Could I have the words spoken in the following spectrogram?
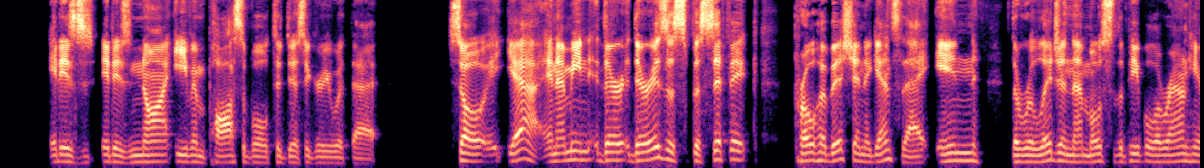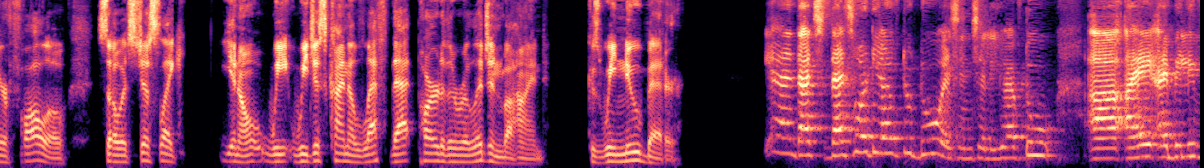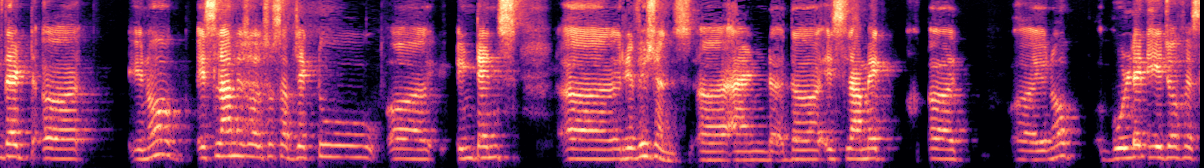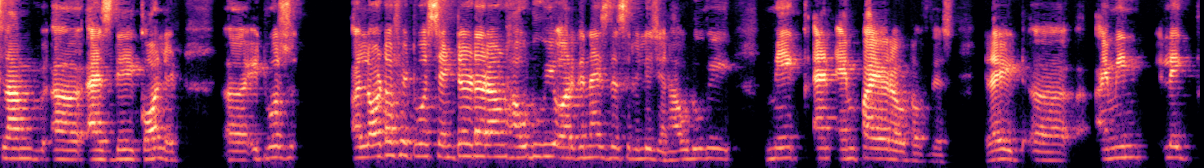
It is it is not even possible to disagree with that. So yeah, and I mean there there is a specific prohibition against that in the religion that most of the people around here follow. So it's just like, you know, we we just kind of left that part of the religion behind because we knew better. Yeah, and that's that's what you have to do essentially. You have to. Uh, I I believe that uh, you know Islam is also subject to uh, intense revisions uh, and the Islamic uh, uh, you know golden age of Islam uh, as they call it. Uh, it was a lot of it was centered around how do we organize this religion how do we make an empire out of this right uh, i mean like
